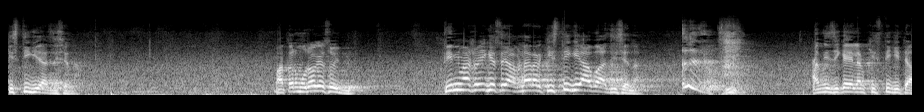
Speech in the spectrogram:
কিস্তি গিয়ে আসিছে না। মাতর মুরো গেছে তিন মাস হয়ে গেছে, আপনার আর কিস্তি গিয়ে আবার আসিছে না। আমি জিকাইলাম, কিস্তি গিটা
